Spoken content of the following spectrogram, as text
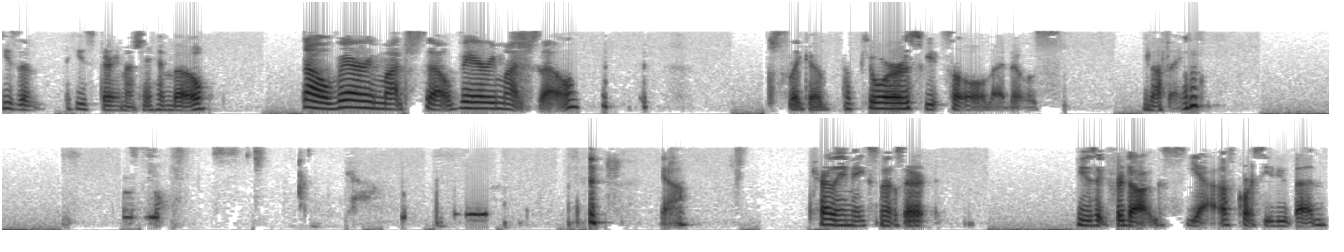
he's a, he's very much a himbo. No, very much so. Very much so. Just like a, a pure sweet soul that knows nothing. yeah. Charlie makes Mozart music for dogs. Yeah, of course you do, Ben.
